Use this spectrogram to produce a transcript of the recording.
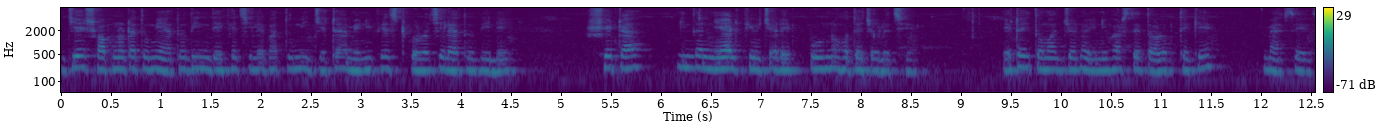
যে স্বপ্নটা তুমি এতদিন দেখেছিলে বা তুমি যেটা ম্যানিফেস্ট করেছিলে এতদিনে, সেটা ইন দ্য নিয়ার ফিউচারে পূর্ণ হতে চলেছে। এটাই তোমার জন্য ইউনিভার্সের তরফ থেকে মেসেজ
